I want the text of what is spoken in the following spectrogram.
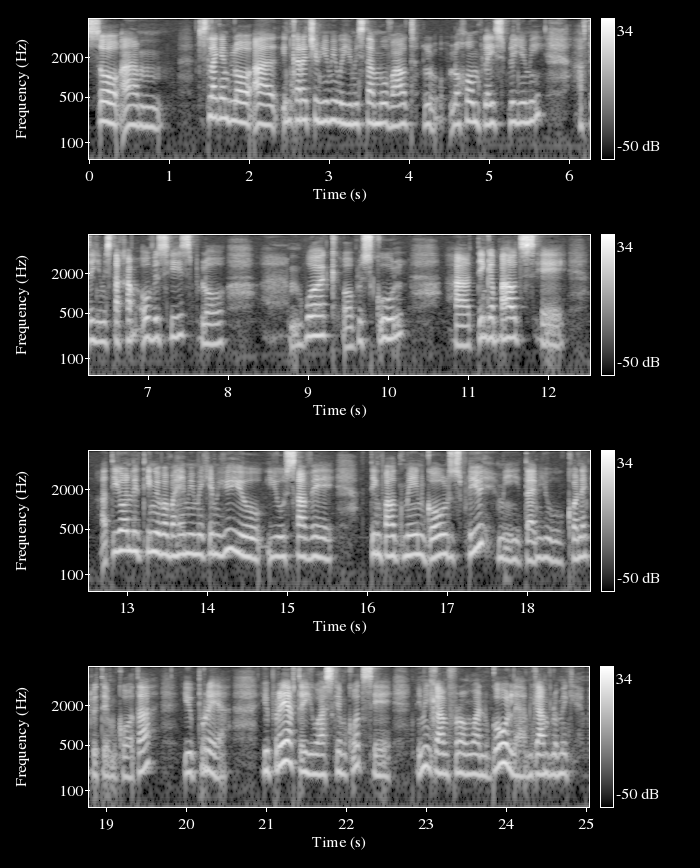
So um just like him lo uh encourage him yumi where you mister move out lo, home place blue yumi after you mister come overseas lo work or school uh think about say uh, the only thing we baba hemi make you you you save think about main goals for you me time you connect with them God ah, you pray you pray after you ask him God say me come from one goal me come from make him.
